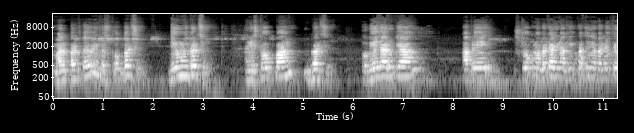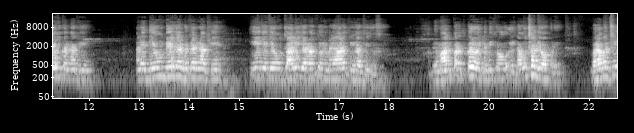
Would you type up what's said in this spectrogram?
માલ પરત કર્યો ને એટલે સ્ટોક ઘટશે. દેવું ઘટશે. અને સ્ટોક પણ ઘટશે. તો બે હજાર રૂપિયા આપણે સ્ટોકમાં ઘટાડી નાખી પચીને બદલે ત્રેવીસ કરી નાખીએ અને દેવું બે હજાર ઘટાડી નાખીએ, એ જે દેવું ચાલીસ હજાર હતું એ બદલે આડત્રીસ હજાર થઈ જશે. આપણે માલ પરત કર્યો એટલે મિત્રો એટલા ઓછા દેવા પડે. બરાબર છે?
